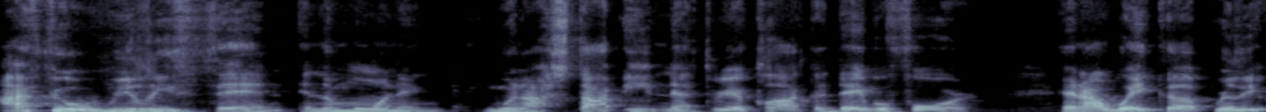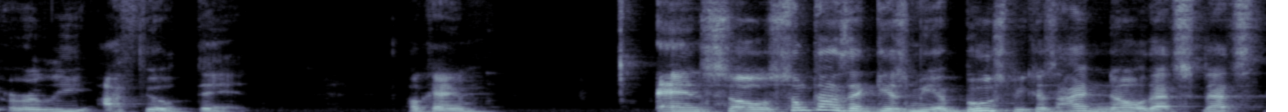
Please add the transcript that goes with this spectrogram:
I feel really thin in the morning when I stop eating at three o'clock the day before and I wake up really early. I feel thin. Okay. And so sometimes that gives me a boost because I know that's that's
